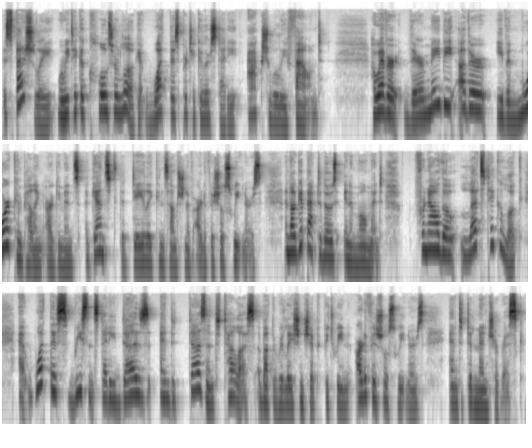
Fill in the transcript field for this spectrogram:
especially when we take a closer look at what this particular study actually found. However, there may be other, even more compelling arguments against the daily consumption of artificial sweeteners, and I'll get back to those in a moment. For now, though, let's take a look at what this recent study does and doesn't tell us about the relationship between artificial sweeteners and dementia risk.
